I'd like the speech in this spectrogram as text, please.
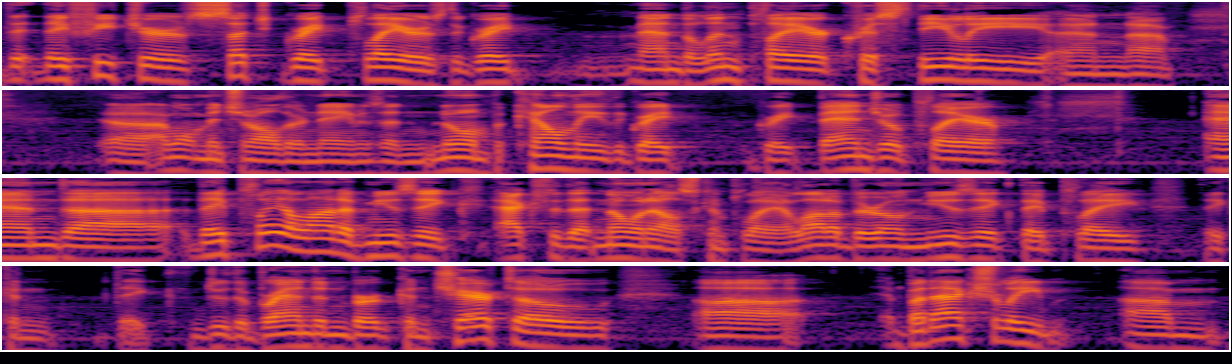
they, they feature such great players the great mandolin player Chris Thile, and uh, uh, I won't mention all their names, and Noam Pikelny, the great, great banjo player and uh, they play a lot of music actually that no one else can play. A lot of their own music. They play. They can. They can do the Brandenburg Concerto, uh, but actually, um,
